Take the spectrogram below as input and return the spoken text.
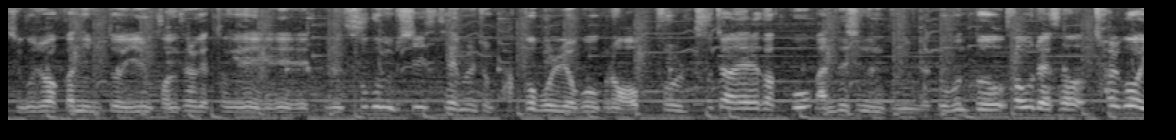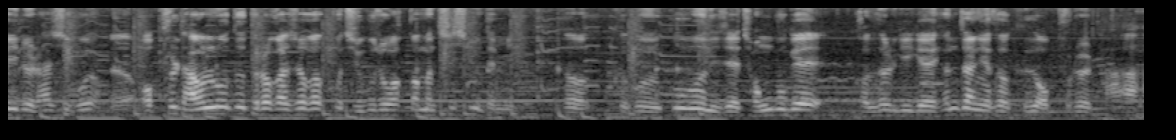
지구조합과님 또 이런 건설 계통의 이런 수금 시스템을 좀 바꿔보려고 그런 어플 투자해갖고 만드시는 분입니다. 그분 또 서울에서 철거 일을 하시고요. 어, 어플 다운로드 들어가셔갖고 지구조합과만 치시면 됩니다. 그래서 그분 꿈은 이제 전국의 건설기계 현장에서 그 어플을 다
